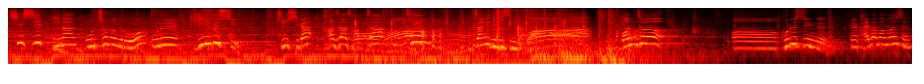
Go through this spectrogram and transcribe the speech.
72만 5천 원으로 오늘 민규 씨, 준 씨가 가자 잡자 팀장이 되셨습니다. 먼저 어, 고를 수 있는 그냥 가위바위보 한번 해주세요.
